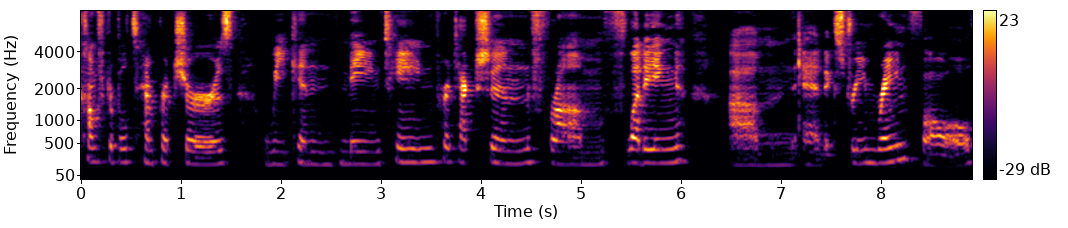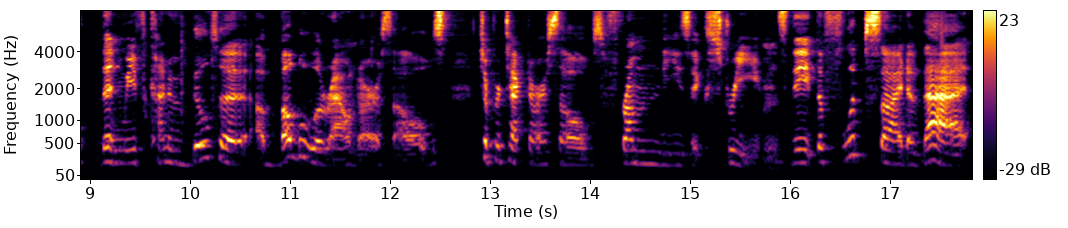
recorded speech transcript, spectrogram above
comfortable temperatures. We can maintain protection from flooding um, and extreme rainfall. Then we've kind of built a, a bubble around ourselves to protect ourselves from these extremes. The the flip side of that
